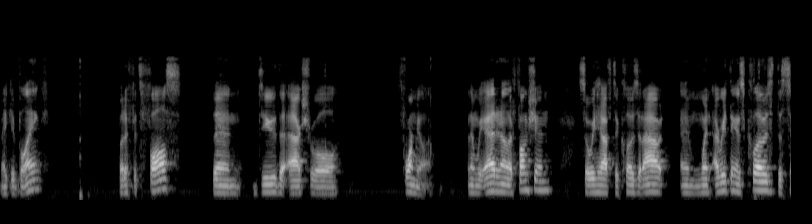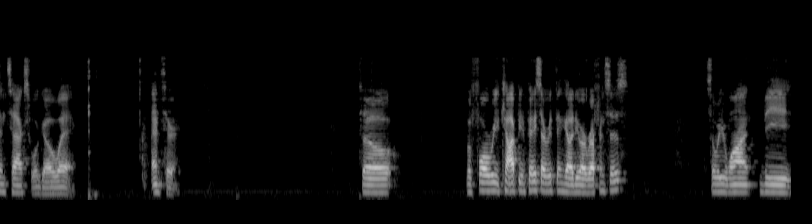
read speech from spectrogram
make it blank, but if it's false, then do the actual formula. And then we add another function, so we have to close it out. And when everything is closed, the syntax will go away. Enter. So before we copy and paste everything, got to do our references. So we want the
